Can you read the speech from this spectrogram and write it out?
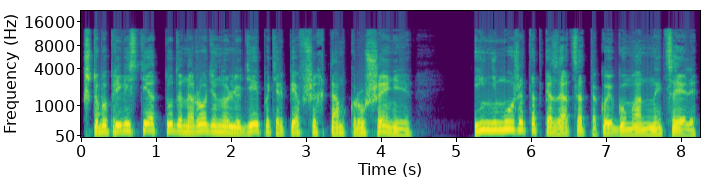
чтобы привести оттуда на родину людей, потерпевших там крушение — и не может отказаться от такой гуманной цели.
